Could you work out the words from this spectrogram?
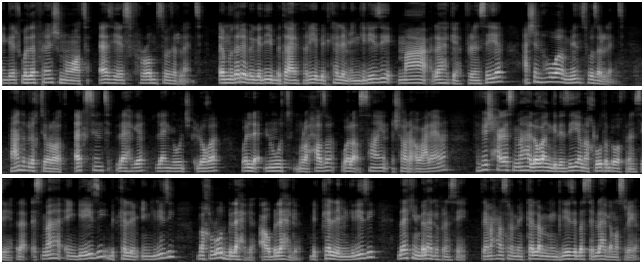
English with a French نقط as he is from Switzerland. المدرب الجديد بتاع الفريق بيتكلم إنجليزي مع لهجة فرنسية عشان هو من Switzerland. في الاختيارات accent لهجة language لغة ولا note ملاحظة ولا sign إشارة أو علامة. مفيش حاجة اسمها لغة إنجليزية مخلوطة بلغة فرنسية، لا اسمها إنجليزي بيتكلم إنجليزي مخلوط بلهجة أو بلهجة بيتكلم إنجليزي لكن بلهجة فرنسية، زي ما إحنا مثلا بنتكلم إنجليزي بس بلهجة مصرية.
